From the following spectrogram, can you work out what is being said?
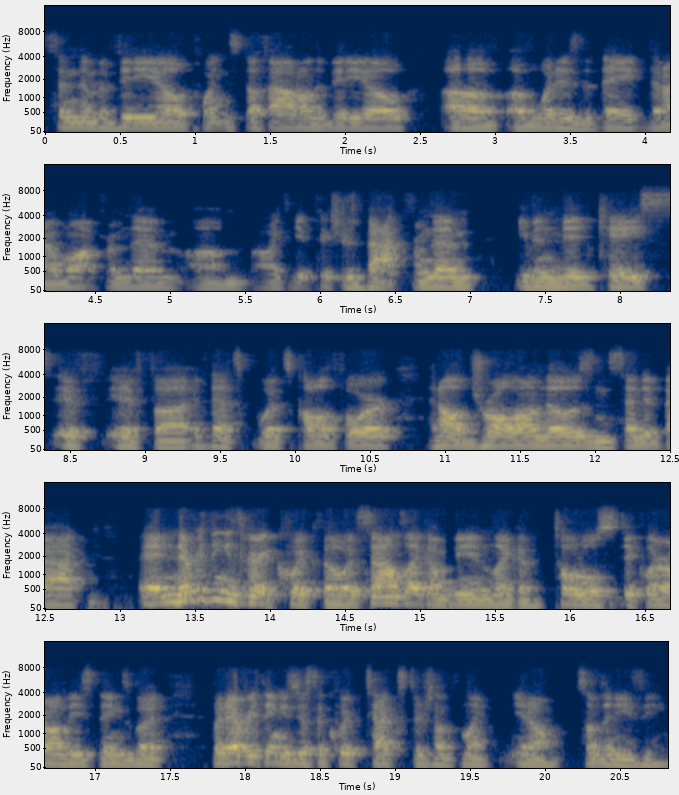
sending them a video, pointing stuff out on the video of of what is that they that I want from them. Um, I like to get pictures back from them, even mid case if if uh, if that's what's called for, and I'll draw on those and send it back. And everything is very quick though. It sounds like I'm being like a total stickler on these things, but but everything is just a quick text or something like you know something easy.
